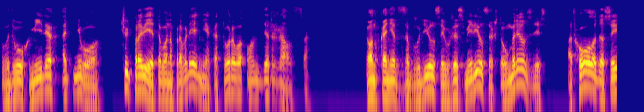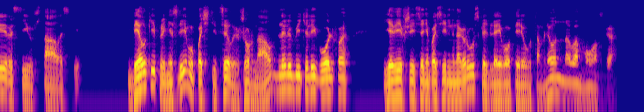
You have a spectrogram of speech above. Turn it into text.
в двух милях от него чуть правее того направления, которого он держался. Он в конец заблудился и уже смирился, что умрет здесь от холода, сырости и усталости. Белки принесли ему почти целый журнал для любителей гольфа, явившийся непосильной нагрузкой для его переутомленного мозга.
